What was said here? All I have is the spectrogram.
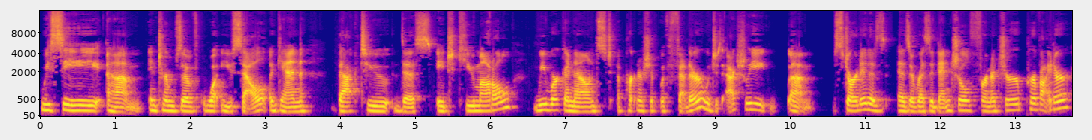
We see um, in terms of what you sell again back to this HQ model, WeWork announced a partnership with Feather, which is actually um, started as as a residential furniture provider,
